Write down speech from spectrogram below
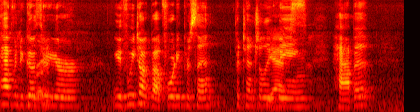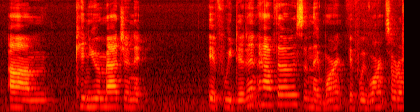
having to go through your, if we talk about 40% potentially Yes. being habit, um, can you imagine it if we didn't have those and they weren't, if we weren't sort of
